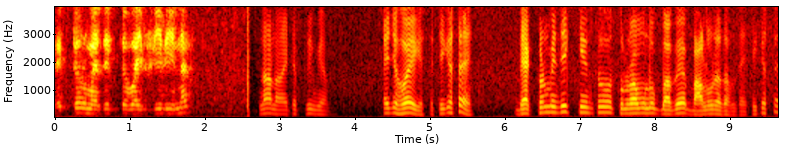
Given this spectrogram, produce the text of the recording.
ভেক্টর ম্যাজিক তো ভাই ফ্রি না? না না এটা প্রিমিয়াম এই যে হয়ে গেছে, ঠিক আছে? ভেক্টর মিউজিক কিন্তু তুলনামূলকভাবে ভালো রেজাল্ট দেয়, ঠিক আছে?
